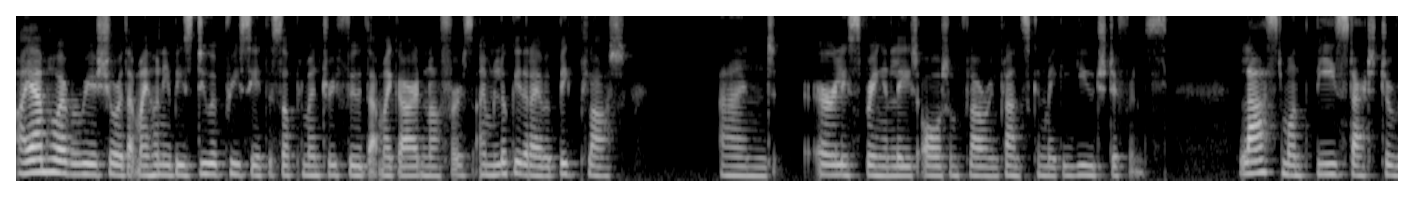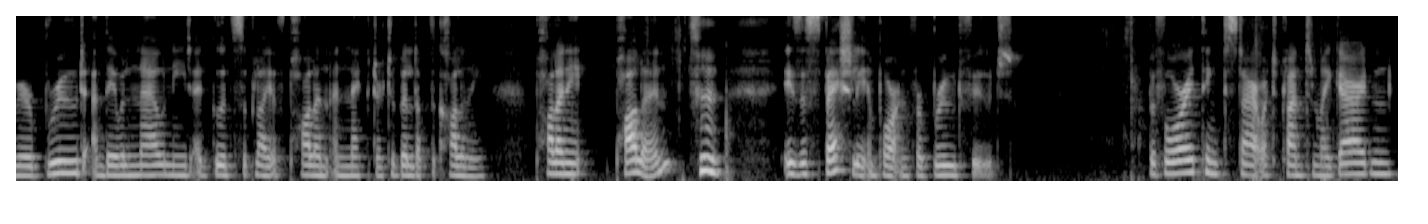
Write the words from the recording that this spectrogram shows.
I am, however, reassured that my honeybees do appreciate the supplementary food that my garden offers. I'm lucky that I have a big plot, and early spring and late autumn flowering plants can make a huge difference. Last month, bees started to rear brood, and they will now need a good supply of pollen and nectar to build up the colony. Pollen, pollen is especially important for brood food. Before I think to start what to plant in my garden,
